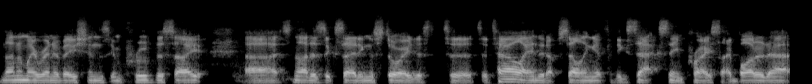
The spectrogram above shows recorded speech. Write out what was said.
None of my renovations improved the site. Uh, it's not as exciting a story to, to, to tell. I ended up selling it for the exact same price I bought it at.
